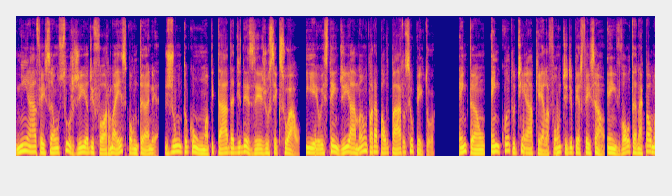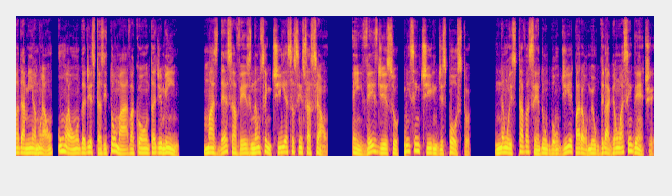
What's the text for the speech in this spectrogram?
minha afeição surgia de forma espontânea, junto com uma pitada de desejo sexual, e eu estendia a mão para palpar o seu peito. Então, enquanto tinha aquela fonte de perfeição em volta na palma da minha mão, uma onda de êxtase tomava conta de mim. Mas dessa vez não senti essa sensação. Em vez disso, me senti indisposto. Não estava sendo um bom dia para o meu dragão ascendente.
